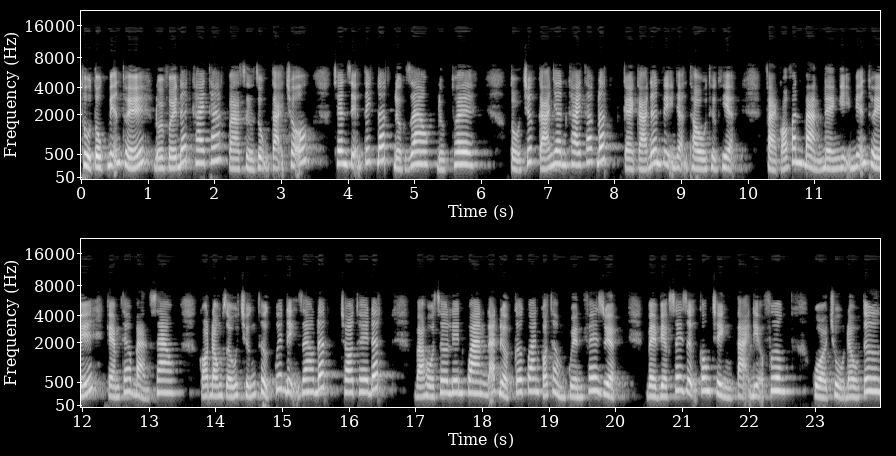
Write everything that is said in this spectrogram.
Thủ tục miễn thuế đối với đất khai thác và sử dụng tại chỗ trên diện tích đất được giao, được thuê. Tổ chức cá nhân khai thác đất, kể cả đơn vị nhận thầu thực hiện, phải có văn bản đề nghị miễn thuế kèm theo bản sao, có đóng dấu chứng thực quyết định giao đất, cho thuê đất và hồ sơ liên quan đã được cơ quan có thẩm quyền phê duyệt về việc xây dựng công trình tại địa phương của chủ đầu tư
